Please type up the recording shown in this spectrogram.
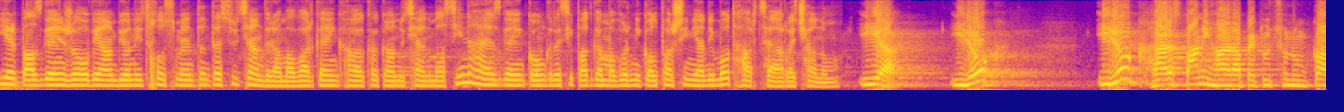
Երբ ազգային ժողովի ամբյոնից խոսում են տնտեսության դրամավարկային քաղաքականության մասին, հայազգային կոնգրեսի падգամավոր Նիկոլ Փաշինյանի մոտ հարց է առաջանում։ Իա, իրոք, իրոք Հայաստանի Հանրապետությունում կա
